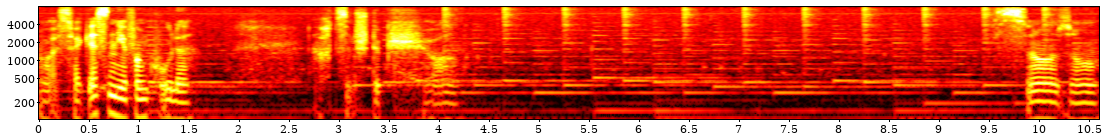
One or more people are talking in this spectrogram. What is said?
Oh, was vergessen hier von Kohle. 18 Stück, ja. So, so.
